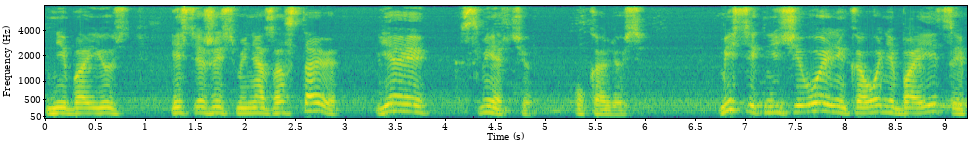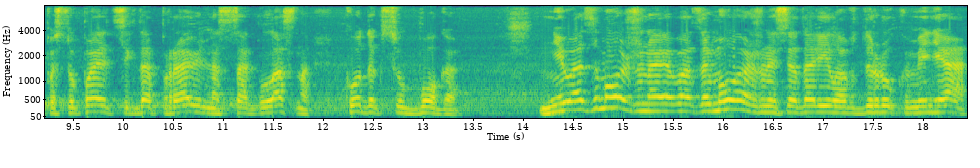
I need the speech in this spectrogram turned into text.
не боюсь. Если жизнь меня заставит, я и смертью уколюсь. Мистик ничего и никого не боится и поступает всегда правильно, согласно кодексу Бога. Невозможная возможность одарила вдруг меня.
